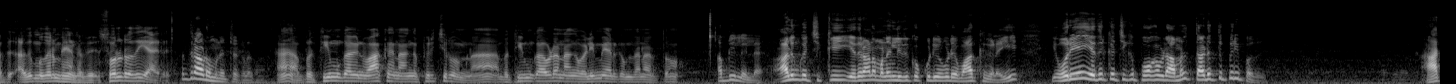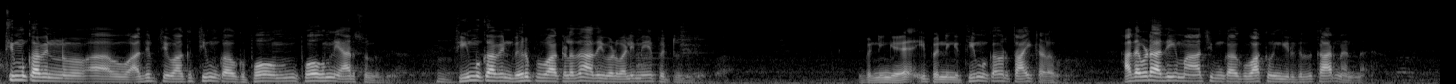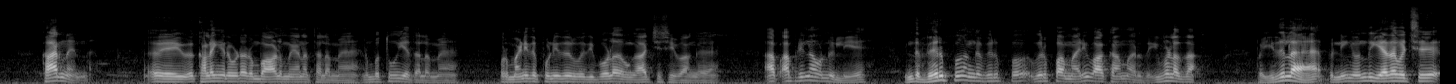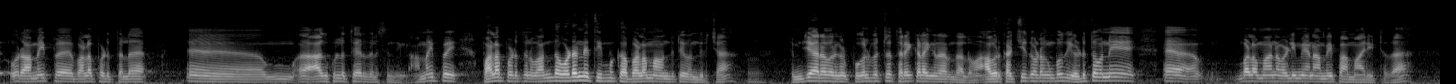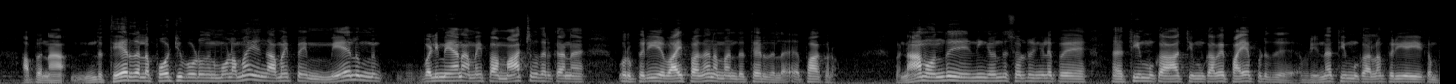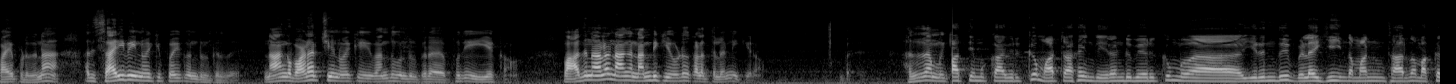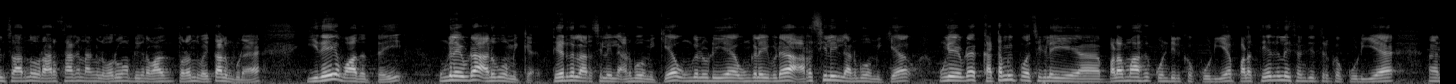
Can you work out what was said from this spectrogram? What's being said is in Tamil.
அது அது முதன்மையானது. சொல்கிறது யார்? திராவிட முன்னேற்ற கழகம். ஆ அப்போ திமுகவின் வாக்கை நாங்கள் பிரிச்சிருவோம்னா அப்போ திமுகவோட நாங்கள் வலிமையாக இருக்கோம் தானே அர்த்தம். அப்படி இல்லை இல்லை. ஆளுங்கட்சிக்கு எதிரான மனநிலையில் இருக்கக்கூடியவருடைய வாக்குகளை ஒரே எதிர்க்கட்சிக்கு போக விடாமல் தடுத்து பிரிப்பது. அதிமுகவின் அதிருப்தி வாக்கு திமுகவுக்கு போகும் போகும்னு யார் சொன்னது? திமுகவின் வெறுப்பு வாக்கில் தான் அதை இவ்வளோ வலிமையே பெற்றிருக்குது இப்போ நீங்கள் இப்போ நீங்கள் திமுக ஒரு தாய் கழகம். அதை விட அதிகமாக அதிமுகவுக்கு வாக்கு வங்கி இருக்கிறது காரணம் என்ன? காரணம் என்ன? கலைஞரை விட ரொம்ப ஆளுமையான தலைமை ரொம்ப தூய தலைமை ஒரு மனித புனிதர்வதி போல் அவங்க ஆட்சி செய்வாங்க. அப் அப்படிலாம் ஒன்றும் இல்லையே. இந்த வெறுப்பு அங்கே விருப்பம் விருப்பா மாதிரி வாக்காமல் இருக்குது இவ்வளோ தான் இப்போ இதில் இப்போ நீங்கள் வந்து எதை வச்சு ஒரு அமைப்பை பலப்படுத்தலை அதுக்குள்ளே தேர்தல் செஞ்சீங்க அமைப்பை பலப்படுத்தணும். வந்த உடனே திமுக பலமாக வந்துட்டே வந்துருச்சா? எம்ஜிஆர் அவர்கள் புகழ்பெற்ற திரைக்கலைஞராக இருந்தாலும் அவர் கட்சி தொடங்கும்போது எடுத்தவொடனே பலமான வலிமையான அமைப்பாக மாறிட்டதா? அப்போ நான் இந்த தேர்தலில் போட்டி போடுவதன் மூலமாக எங்கள் அமைப்பை மேலும் வலிமையான அமைப்பாக மாற்றுவதற்கான ஒரு பெரிய வாய்ப்பாக தான் நம்ம அந்த தேர்தலை பார்க்குறோம். இப்போ நாம் வந்து நீங்கள் வந்து சொல்கிறீங்களே இப்போ திமுக அதிமுகவே பயப்படுது அப்படின்னா திமுகலாம் பெரிய இயக்கம் பயப்படுதுன்னா அது சரிவை நோக்கி போய் கொண்டிருக்கிறது. நாங்கள் வளர்ச்சியை நோக்கி வந்து கொண்டிருக்கிற புதிய இயக்கம். இப்போ அதனால நாங்கள் நம்பிக்கையோடு களத்தில் நிற்கிறோம் அதுதான் அதிமுகவிற்கு மாற்றாக இந்த இரண்டு பேருக்கும் இருந்து விலகி இந்த மண் சார்ந்த மக்கள் சார்ந்த ஒரு அரசாக நாங்கள் வருவோம் அப்படிங்கிற வாதத்தை தொடர்ந்து வைத்தாலும் கூட இதே வாதத்தை உங்களை விட அனுபவமிக்க தேர்தல் அரசியலில் அனுபவமிக்க உங்களுடைய உங்களை விட அரசியலில் அனுபவமிக்க உங்களை விட கட்டமைப்பு வசதிகளை பலமாக கொண்டிருக்கக்கூடிய பல தேர்தலை சந்தித்திருக்கக்கூடிய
